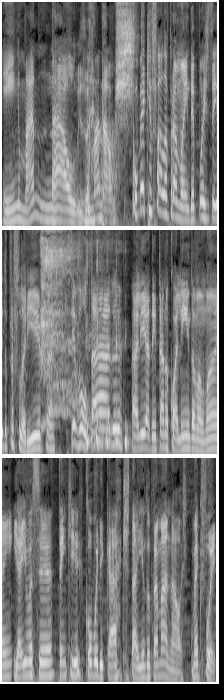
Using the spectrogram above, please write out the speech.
em Manaus. Em Manaus. Como é que fala pra mãe depois de ter ido pra Floripa, ter voltado ali a deitar no colinho da mamãe, e aí você tem que comunicar que está indo para Manaus. Como é que foi?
